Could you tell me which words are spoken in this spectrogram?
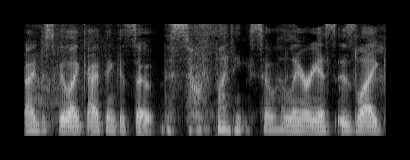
I just feel like I think is so this is so funny, so hilarious is like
